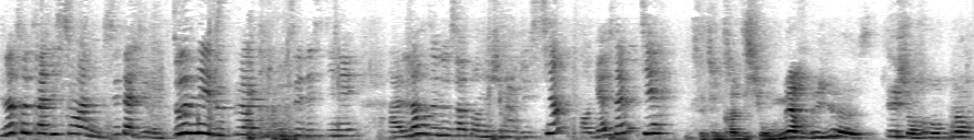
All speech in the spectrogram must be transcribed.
Notre tradition à nous, c'est-à-dire donner le plat qui nous est destiné à l'un de nos hôtes en échange du sien en gage d'amitié. C'est une tradition merveilleuse. Échangeons nos plats.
